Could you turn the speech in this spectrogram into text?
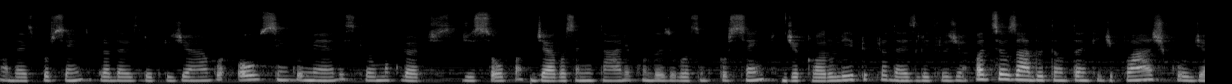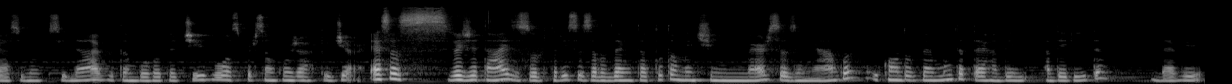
a 10% para 10 litros de água ou 5 ml, que é uma colher de sopa de água sanitária com 2,5% de cloro livre para 10 litros de água. Pode ser usado então tanque de plástico de ácido inoxidável, tambor rotativo ou aspersão com jato de ar. Essas vegetais, as hortaliças, elas devem estar totalmente imersas em água e quando houver muita terra aderida, deve,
